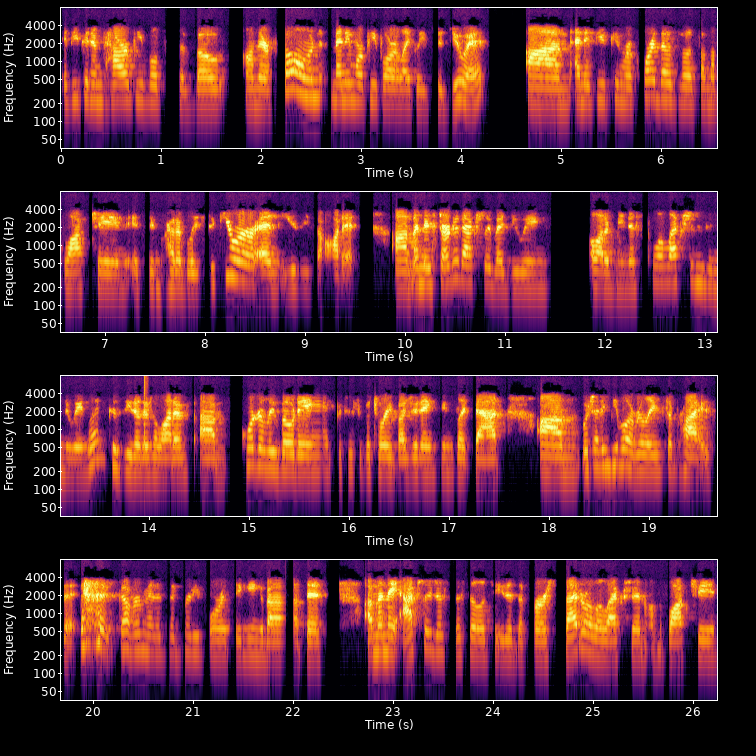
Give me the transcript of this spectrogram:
if you can empower people to vote on their phone, many more people are likely to do it. Um, and if you can record those votes on the blockchain, it's incredibly secure and easy to audit. Um, and they started actually by doing a lot of municipal elections in New England because you know there's a lot of um, quarterly voting, participatory budgeting, things like that, um, which I think people are really surprised that government has been pretty forward thinking about this. Um, and they actually just facilitated the first federal election on the blockchain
